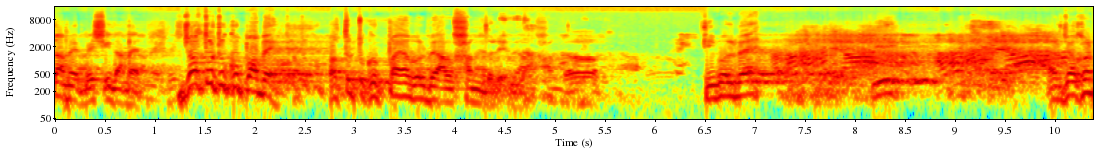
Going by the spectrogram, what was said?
দামের বেশি দামের, যতটুকু পাবে, অতটুকু পায়া বলবে, আলহামদুলিল্লাহ। কি বলবে? আর যখন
